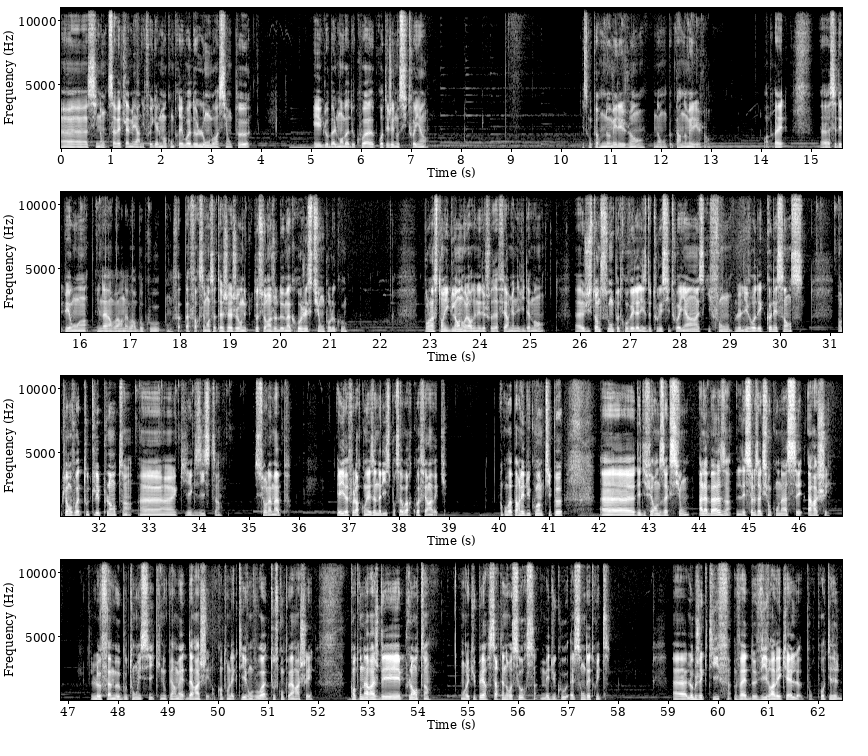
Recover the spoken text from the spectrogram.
Euh, sinon, ça va être la merde. Il faut également qu'on prévoit de l'ombre si on peut. Et globalement, bah, de quoi protéger nos citoyens. Est-ce qu'on peut renommer les gens? Non, on peut pas renommer les gens. Bon après, euh, c'est des péons, hein. On va en avoir beaucoup. On va pas forcément s'attacher à jeu, on est plutôt sur un jeu de macro-gestion pour le coup. Pour l'instant, ils glandent, on va leur donner des choses à faire, bien évidemment. Euh, juste en dessous, on peut trouver la liste de tous les citoyens, ce qu'ils font, le livre des connaissances. Donc là, on voit toutes les plantes euh, qui existent sur la map. Et il va falloir qu'on les analyse pour savoir quoi faire avec. On va parler du coup un petit peu euh, des différentes actions. À la base, les seules actions qu'on a, c'est arracher. Le fameux bouton ici qui nous permet d'arracher. Donc quand on l'active, on voit tout ce qu'on peut arracher. Quand on arrache des plantes, on récupère certaines ressources, mais du coup elles sont détruites. Euh, l'objectif va être de vivre avec elles pour profiter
